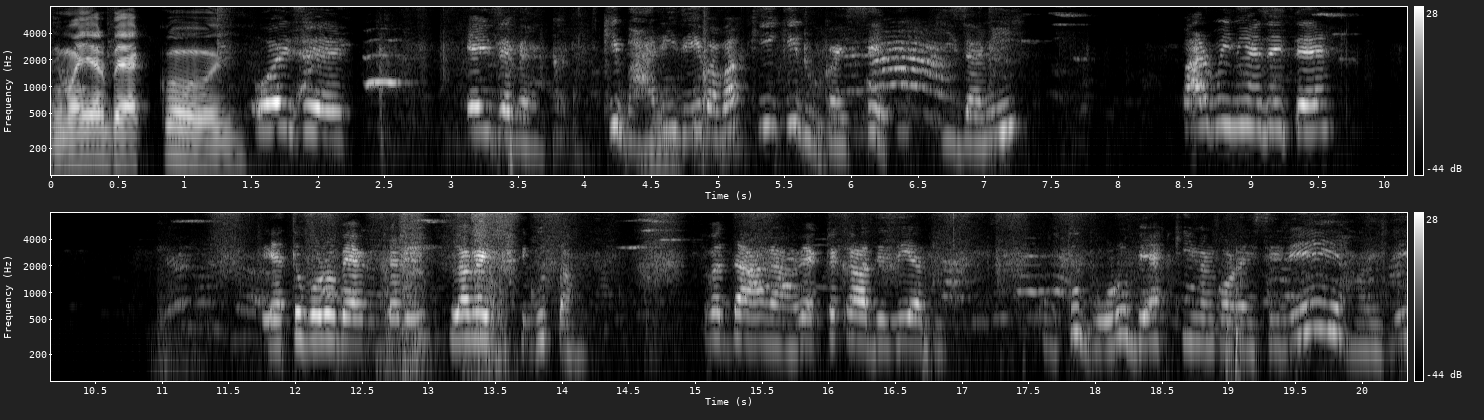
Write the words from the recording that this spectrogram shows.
নিমাইয়ার ব্যাগ কই? ওই যে এই যে ব্যাগ। কি ভারী রে বাবা কি কি ঢুকাইছে কি জানি। পারবই নিয়ে যাইতে। এত বড় ব্যাগ গাড়ি লাগাই দিছি বুতাম এবার দাঁড়া ব্যাগটা কাঁধে দিয়া দি কত বড় ব্যাগ কিনা করাইছে রে হায় রে।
